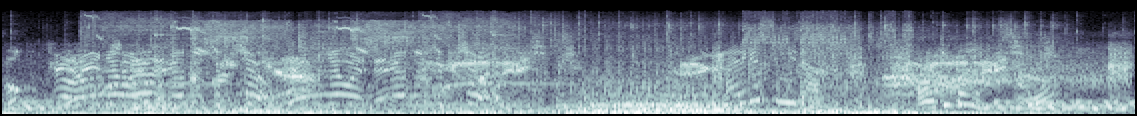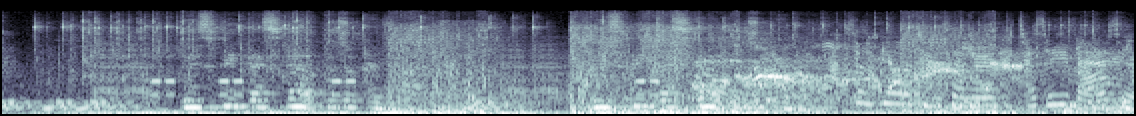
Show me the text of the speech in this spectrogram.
목표 위치를 내려주십시오. 명령을 내려주십시오. 알겠습니다. 어디가 아프세요? vespene 가스가 부족합니다. vespene 가스가 부족합니다. 상태와 증상을 자세히 말하세요.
